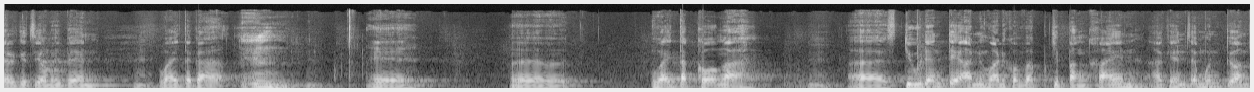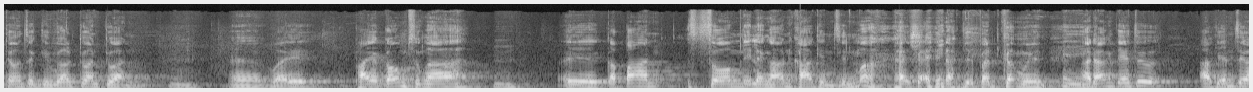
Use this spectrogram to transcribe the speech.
ถวกเว わいたかえー、ไว้ตะโคงอะ student เตอันวันของว่ากิปังคายนอาเคนจะมุนตัวมเท่านจะนกิวัลตัวนตัวนไว้พายก้มสุงาเอกปานสมนี่แรงงานขากินสินมั้งใช่นักปัดขมวนอดังเตตุอาเคนจะ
